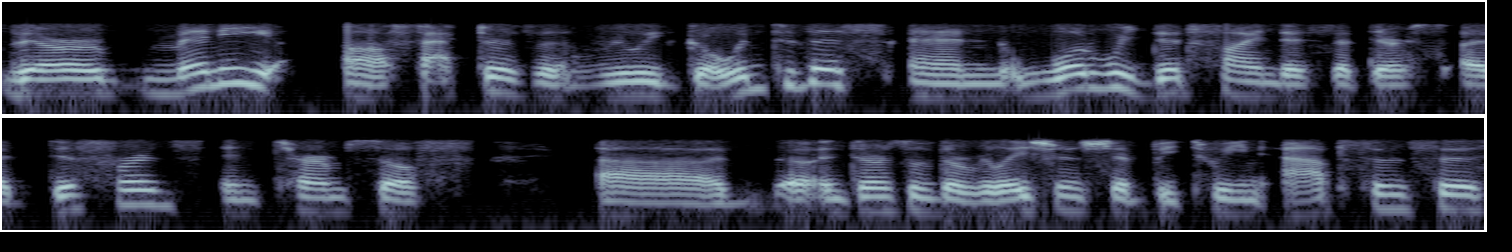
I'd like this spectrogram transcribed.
There are many uh, factors that really go into this, and what we did find is that there's a difference in terms of uh, in terms of the relationship between absences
